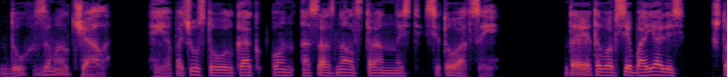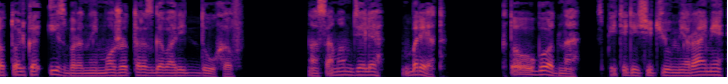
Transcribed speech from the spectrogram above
Дух замолчал, я почувствовал, как он осознал странность ситуации. До этого все боялись, что только избранный может разговорить духов. На самом деле, бред. Кто угодно с пятидесятью мирами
